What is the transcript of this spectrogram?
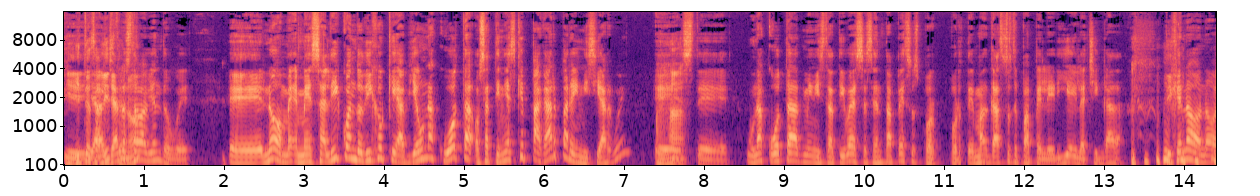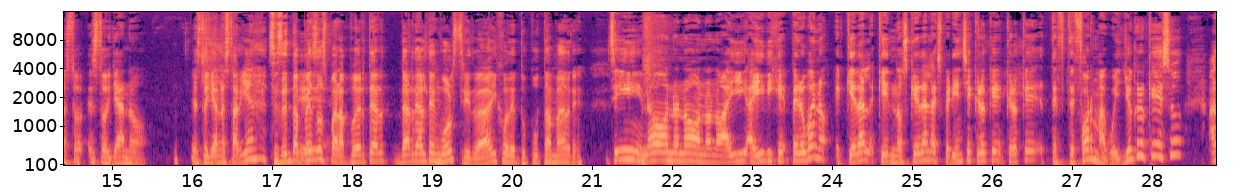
Y, Y te ya, saliste, ya lo ¿no? estaba viendo, güey. Eh, no, me, me salí cuando dijo que había una cuota. O sea, tenías que pagar para iniciar, güey. Ajá. Este, una cuota administrativa de 60 pesos por, por temas, gastos de papelería y la chingada. Dije, no, no, esto, esto ya no. Esto ya no está bien. 60 pesos Eh, para poderte dar- dar de alta en Wall Street, ¿verdad? Hijo de tu puta madre. Sí, no, no, no, no, no. Ahí, ahí dije, pero bueno, eh, queda, que nos queda la experiencia. Creo que, creo que te, te forma, güey. Yo creo que eso, eh,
